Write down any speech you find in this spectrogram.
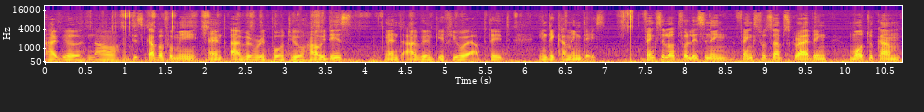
I will now discover for me and I will report you how it is and I will give you an update in the coming days. Thanks a lot for listening, thanks for subscribing, more to come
